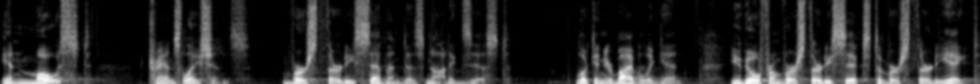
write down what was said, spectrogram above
In most translations, verse 37 does not exist. Look in your Bible again. You go from verse 36 to verse 38.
